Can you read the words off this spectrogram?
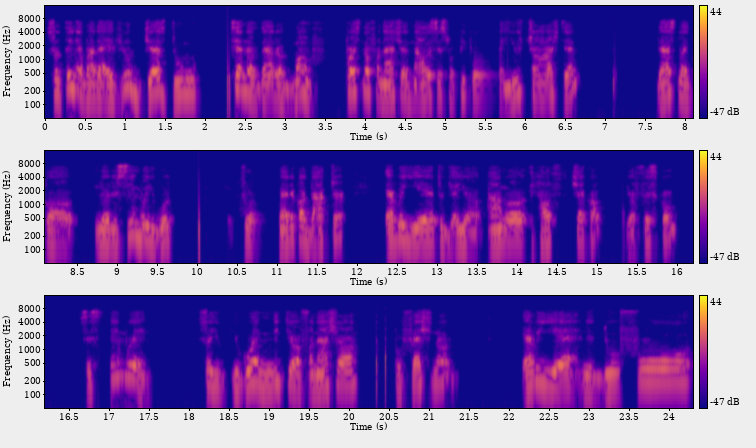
So think about that. If you just do 10 of that a month, personal financial analysis for people, and you charge them, that's like a, you know, the same way you go to a medical doctor every year to get your annual health checkup, your physical. It's the same way. So you, you go and meet your financial professional every year and they do full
